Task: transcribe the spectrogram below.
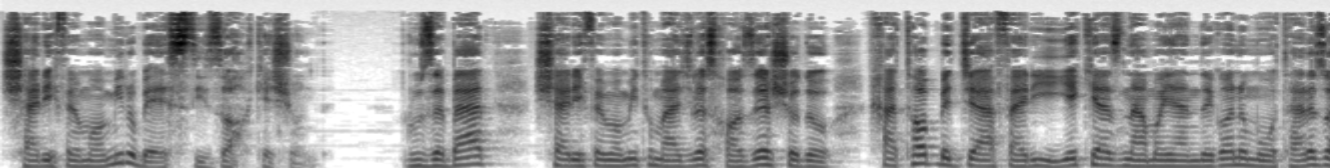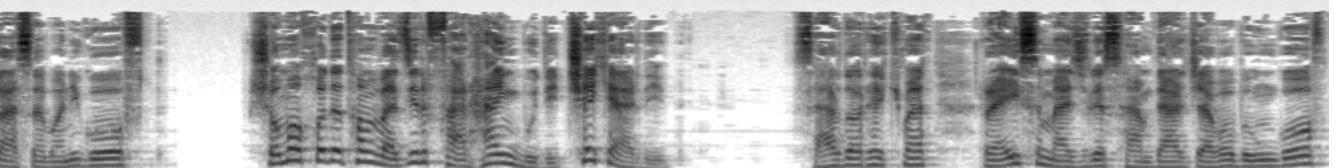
شریف امامی رو به استیزاه کشوند. روز بعد شریف امامی تو مجلس حاضر شد و خطاب به جعفری یکی از نمایندگان معترض و عصبانی گفت شما خودتان وزیر فرهنگ بودید چه کردید؟ سردار حکمت رئیس مجلس هم در جواب اون گفت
